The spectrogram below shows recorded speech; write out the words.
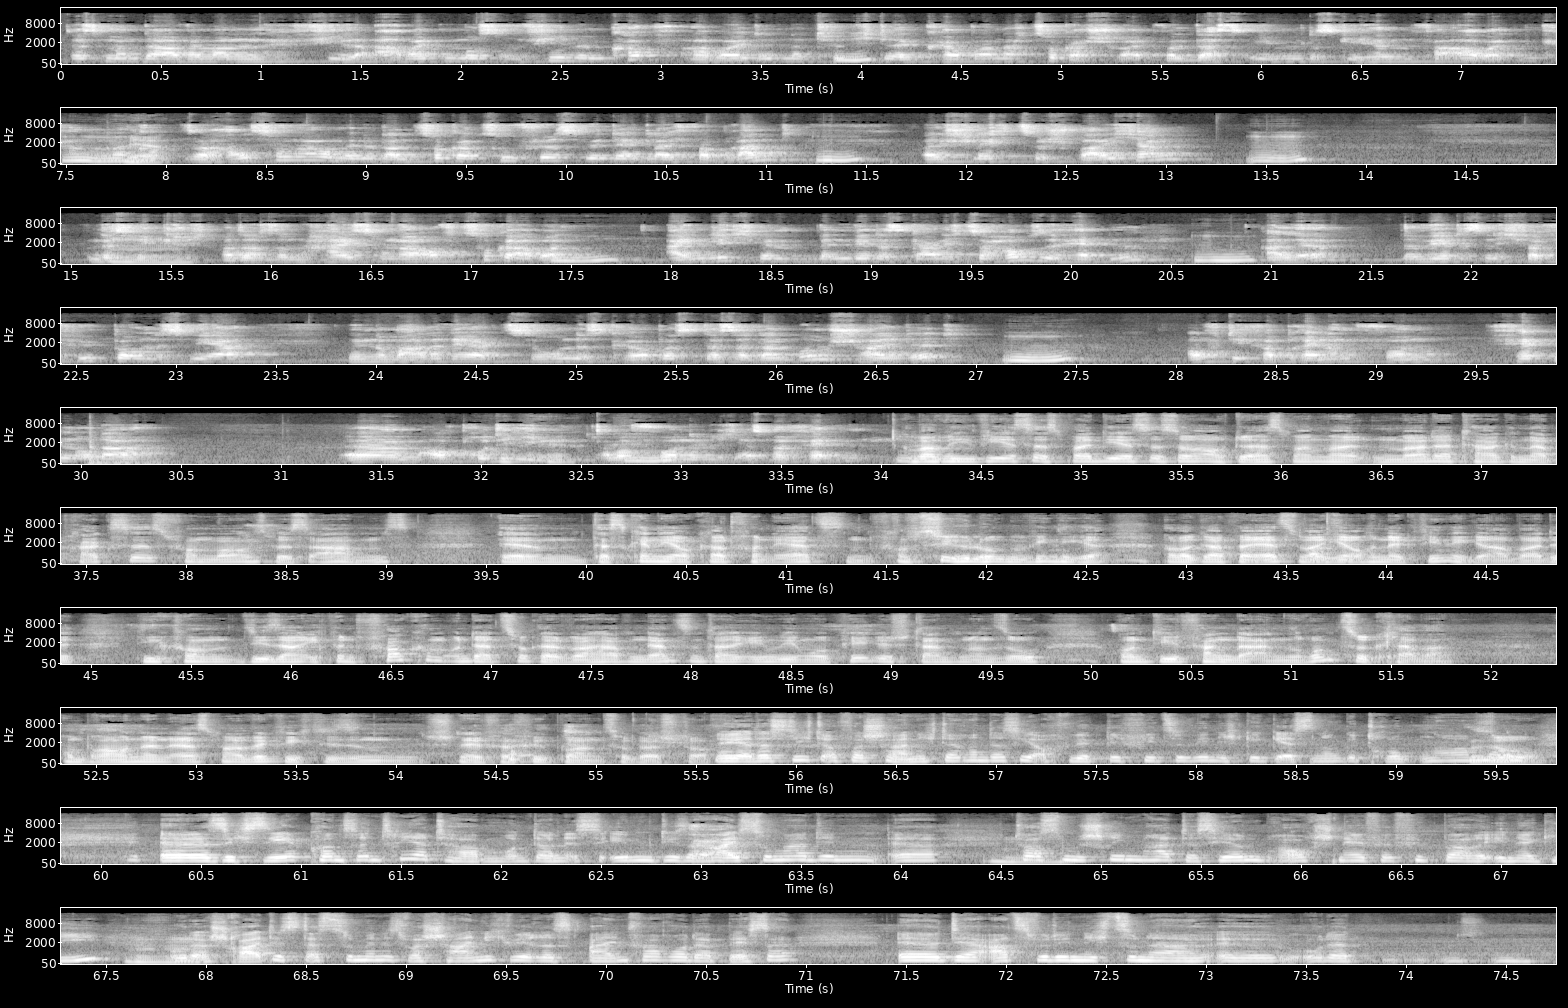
dass man da, wenn man viel arbeiten muss und viel mit dem Kopf arbeitet, natürlich der Körper nach Zucker schreit, weil das eben das Gehirn verarbeiten kann. Und dann Ja. kommt dieser Heißhunger und wenn du dann Zucker zuführst, wird der gleich verbrannt, weil schlecht zu speichern. Und deswegen kriegt man da so einen Heißhunger auf Zucker. Aber eigentlich, wenn, wenn wir das gar nicht zu Hause hätten, alle, dann wäre das nicht verfügbar und es wäre eine normale Reaktion des Körpers, dass er dann umschaltet auf die Verbrennung von Fetten oder ähm, auch Proteinen. Aber vornehmlich erstmal Fetten. Aber wie, wie ist das bei dir? Ist es so auch, du hast manchmal einen Mördertag in der Praxis von morgens bis abends. Ähm, das kenne ich auch gerade von Ärzten, von Psychologen weniger, aber gerade bei Ärzten, weil ich auch in der Klinik arbeite, die kommen, die sagen, ich bin vollkommen unterzuckert, weil ich habe den ganzen Tag irgendwie im OP gestanden und so und die fangen da an rumzuklappern und brauchen dann erstmal wirklich diesen schnell verfügbaren Zuckerstoff. Naja, das liegt auch wahrscheinlich daran, dass sie auch wirklich viel zu wenig gegessen und getrunken haben So. und äh, sich sehr konzentriert haben. Und dann ist eben dieser. Heißhunger, den äh, Thorsten beschrieben hat, das Hirn braucht schnell verfügbare Energie oder schreit es das zumindest. Wahrscheinlich wäre es einfacher oder besser. Äh, der Arzt würde nicht zu einer äh, oder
